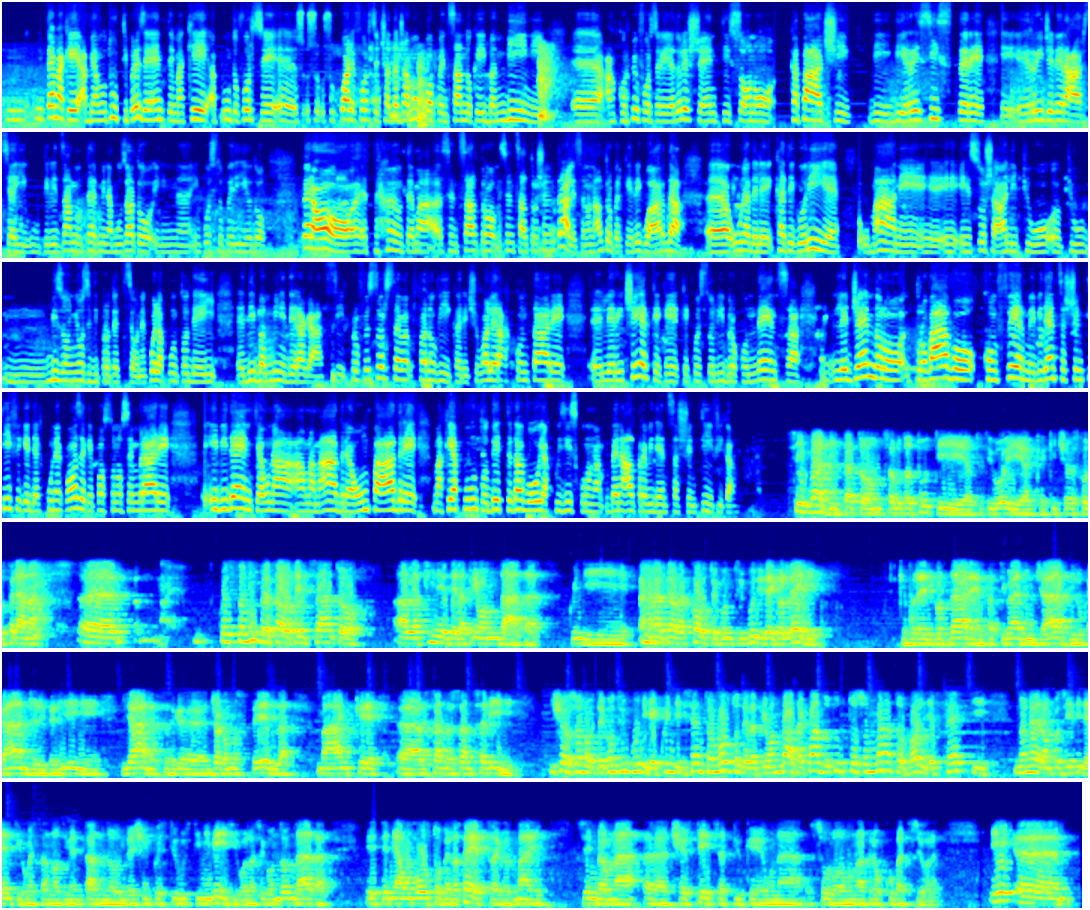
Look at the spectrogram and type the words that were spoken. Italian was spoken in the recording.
un tema che abbiamo tutti presente, ma che appunto forse eh, su, su, quale forse ci adagiamo un po' pensando che i bambini, eh, ancor più forse che gli adolescenti, sono capaci di, di resistere e, rigenerarsi, utilizzando un termine abusato in, in questo periodo. Però, eh, però, è un tema senz'altro, senz'altro, centrale, se non altro perché riguarda eh, una delle categorie umane e, e, sociali più, più mh, bisognose di protezione, quella appunto dei, eh, dei, bambini e dei ragazzi. Professor Stefano Vicari ci vuole raccontare eh, le ricerche che, che, questo libro condensa. Leggendolo trovavo conferme, evidenze scientifiche di alcune cose che possono sembrare evidenti a una, a una madre o a un padre, ma che appunto dette da voi acquisiscono una ben altra evidenza scientifica. Sì, guardi, intanto un saluto a tutti, a tutti voi, anche a chi ci ascolterà, ma eh, questo libro è stato pensato alla fine della prima ondata, quindi abbiamo raccolto i contributi dei colleghi, che vorrei ricordare in particolare Ingiardi, Luca Angeli, Perini, Ianes, eh, Giacomo Stella, ma anche eh, Alessandro Sansavini Dicevo, sono dei contributi che quindi risentono molto della prima ondata, quando tutto sommato poi gli effetti non erano così evidenti come stanno diventando invece in questi ultimi mesi con la seconda ondata e temiamo molto per la terza che ormai sembra una eh, certezza più che una, solo una preoccupazione. E eh,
